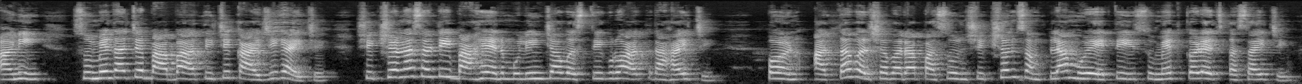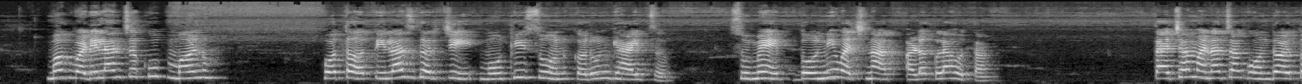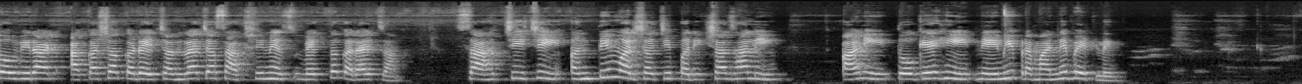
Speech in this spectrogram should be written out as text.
आणि सुमेधाचे बाबा तिची काळजी घ्यायचे. शिक्षणासाठी बाहेर मुलींच्या वसतिगृहात राहायची. पण आता वर्षभरापासून शिक्षण संपल्यामुळे ती सुमेधकडेच असायची. मग वडिलांचं खूप मन होतं तिलाच घरची मोठी सून करून घ्यायचं. सुमेध दोन्ही वचनात अडकला होता. त्याच्या मनाचा गोंधळ तो विराट आकाशाकडे चंद्राच्या साक्षीनेच व्यक्त करायचा. साचीची अंतिम वर्षाची परीक्षा झाली आणि दोघेही नेहमीप्रमाणे भेटले.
